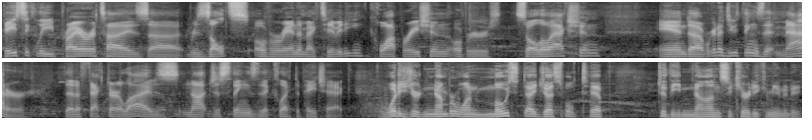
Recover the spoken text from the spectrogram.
basically prioritize uh, results over random activity, cooperation over solo action, and uh, we're going to do things that matter, that affect our lives, not just things that collect a paycheck. What is your number one most digestible tip to the non security community?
